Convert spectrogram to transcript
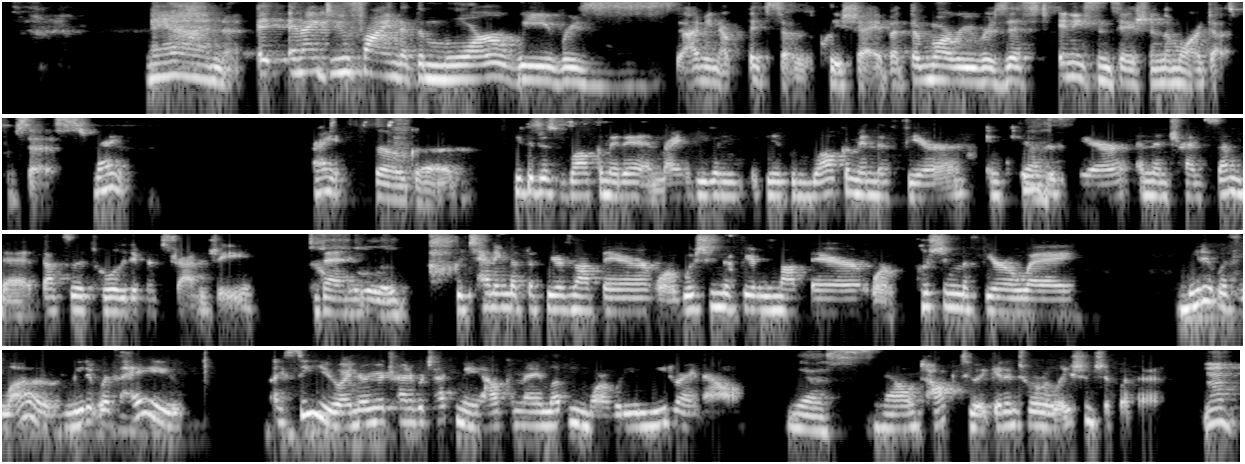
Man, it, and I do find that the more we res- I mean, it's so cliche, but the more we resist any sensation, the more it does persist. Right. Right. So good. You could just welcome it in, right? If you can if you can welcome in the fear, include the Yes. fear, and then transcend it, that's a totally different strategy than pretending that the fear is not there or wishing the fear is not there or pushing the fear away meet it with love meet it with hey i see you i know you're trying to protect me how can i love you more what do you need right now Yes. you know talk to it get into a relationship with it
